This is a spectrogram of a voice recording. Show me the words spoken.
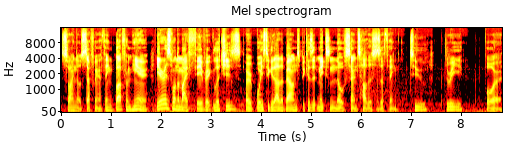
so I know it's definitely a thing. But from here, here is one of my favorite glitches or ways to get out of bounds because it makes no sense how this is a thing. Two, three, four,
